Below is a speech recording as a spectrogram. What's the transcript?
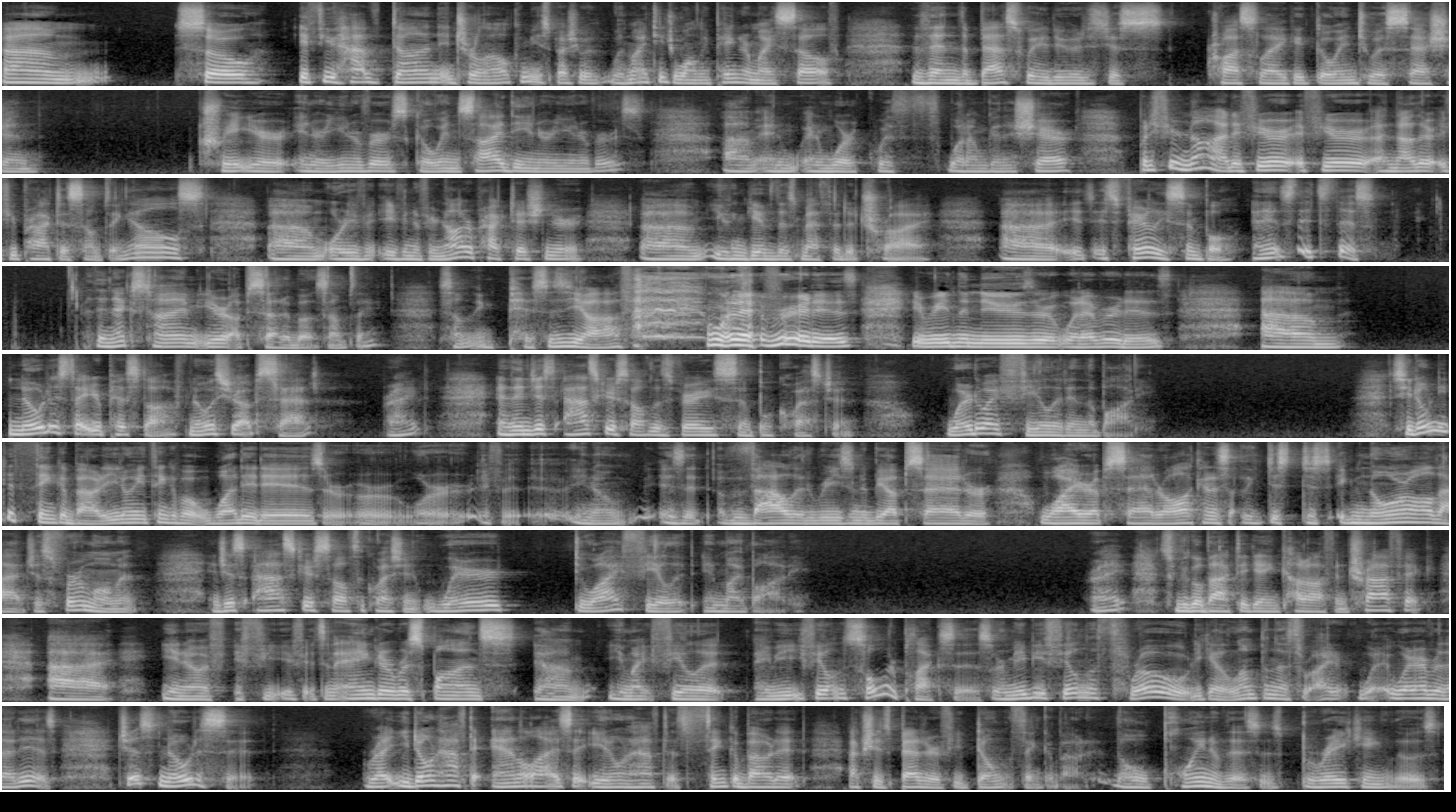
Um, so if you have done internal alchemy, especially with, with my teacher Wang Liping or myself, then the best way to do it is just cross-legged, go into a session, create your inner universe, go inside the inner universe, um, and, and work with what I'm going to share. But if you're not, if you're if you're another, if you practice something else, um, or even even if you're not a practitioner, um, you can give this method a try. Uh, it's, it's fairly simple, and it's it's this. The next time you're upset about something, something pisses you off, whatever it is, you're reading the news or whatever it is, um, notice that you're pissed off. Notice you're upset right? And then just ask yourself this very simple question Where do I feel it in the body? So you don't need to think about it. You don't need to think about what it is or, or, or if it, you know, is it a valid reason to be upset or why you're upset or all that kind of stuff. Like just, just ignore all that just for a moment and just ask yourself the question, where do I feel it in my body? Right? So if we go back to getting cut off in traffic, uh, you know, if, if, if, it's an anger response, um, you might feel it, maybe you feel it in solar plexus, or maybe you feel it in the throat, you get a lump in the throat, whatever that is. Just notice it, right? You don't have to analyze it, you don't have to think about it. Actually, it's better if you don't think about it. The whole point of this is breaking those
